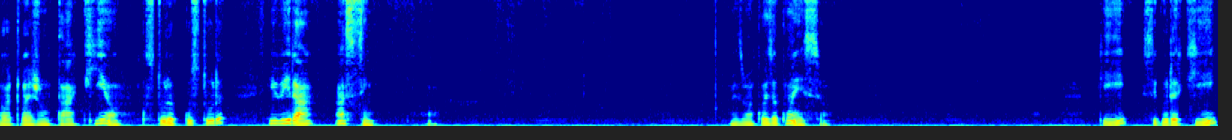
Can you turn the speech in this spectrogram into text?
Agora, tu vai juntar aqui, ó, costura, costura e virar assim. Mesma coisa com esse, ó. Aqui, segura aqui.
